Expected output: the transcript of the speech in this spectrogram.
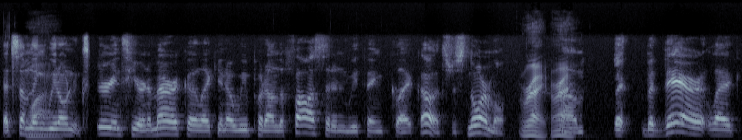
That's something Wow. we don't experience here in America. Like you know, we put on the faucet and we think like, oh, it's just normal. Right. Right. Um, but but there, like,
